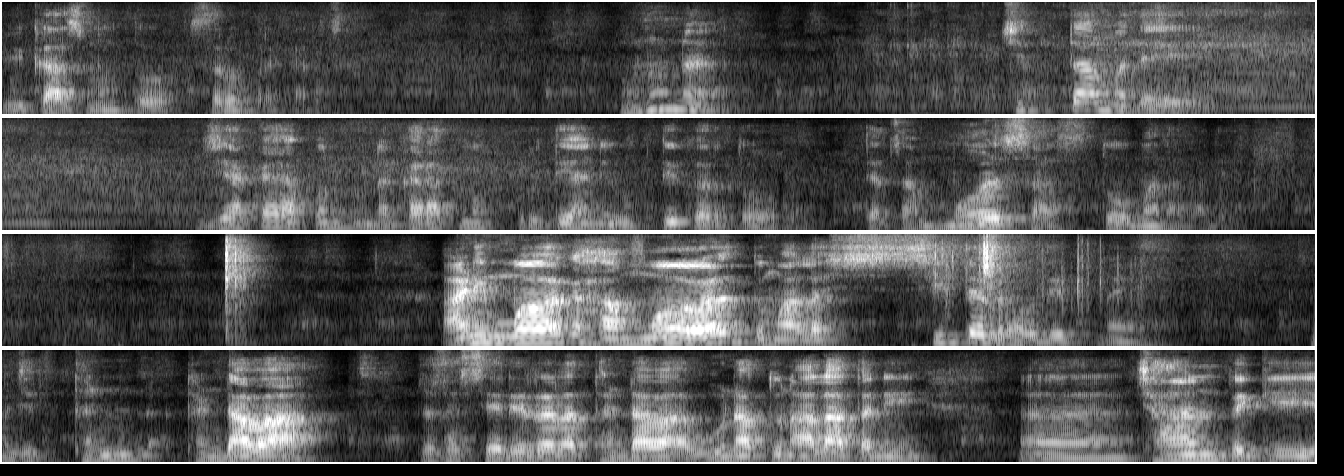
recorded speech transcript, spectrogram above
विकास म्हणतो सर्व प्रकारचा। म्हणून चित्तामध्ये ज्या काय आपण नकारात्मक कृती आणि उक्ती करतो त्याचा मळ साचतो मनामध्ये. आणि मग हा मळ तुम्हाला शीतल राहू देत नाही. म्हणजे थंड थंडावा जसा शरीराला थंडावा उन्हातून आलात आणि छानपैकी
